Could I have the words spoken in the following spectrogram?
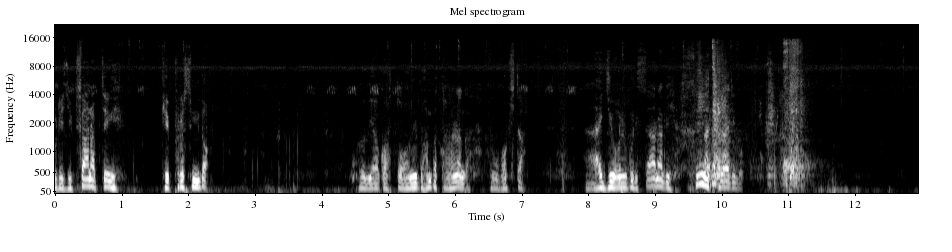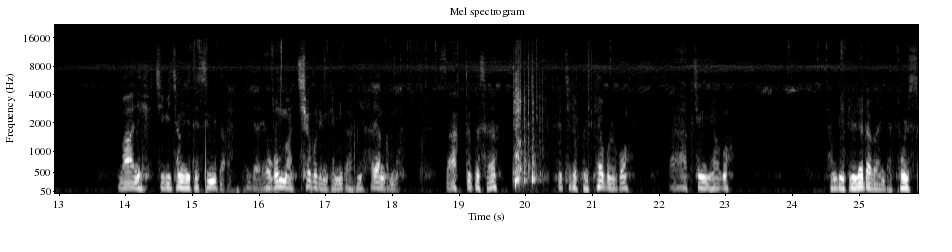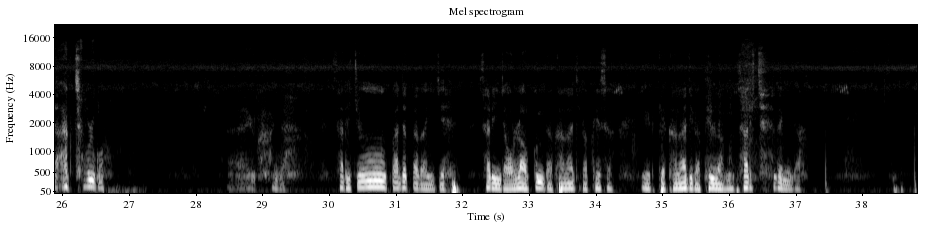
우리 집 산업쟁이 개 풀었습니다. 범이하고 또 오늘도 한바탕 할란가 두고 봅시다. 아이지 얼굴이 산업이 한나 쳐가지고 많이 집이 정리됐습니다. 이제 요것만 치워버리면 됩니다. 이 하얀 것만 싹 뜯어서 세치료품 태워불고 싹 정리하고 장비 빌려다가 이제 돌 싹 쳐불고 아이고 이제 살이 쭉 빠졌다가 이제 살이 이제 올라올 겁니다. 강아지가 배서 이렇게 강아지가 빌려면 살이 쳐야 됩니다.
